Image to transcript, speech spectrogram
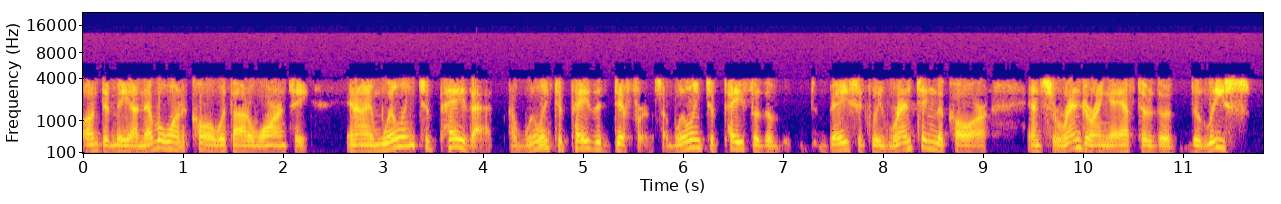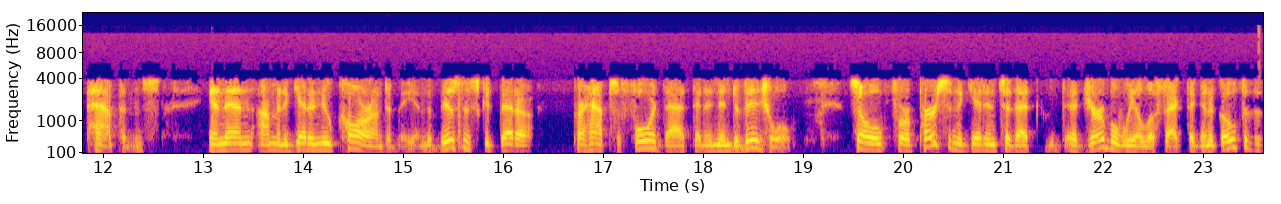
under me. I never want a car without a warranty, and I'm willing to pay that. I'm willing to pay the difference. I'm willing to pay for the basically renting the car and surrendering after the the lease happens, and then I'm going to get a new car under me, and the business could better perhaps afford that than an individual. So for a person to get into that, that gerbil wheel effect, they're going to go for the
